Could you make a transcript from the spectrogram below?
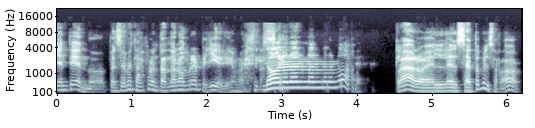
ya entiendo. Pensé que me estabas preguntando nombre y apellido. No, no, no, no, no, no, no, no. Claro, el, el setup y el cerrador.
